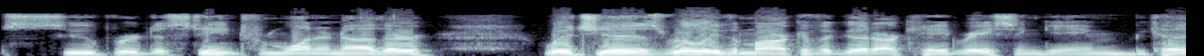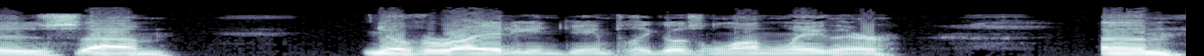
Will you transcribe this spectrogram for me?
super distinct from one another, which is really the mark of a good arcade racing game because, um, you know, variety in gameplay goes a long way there. Um,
